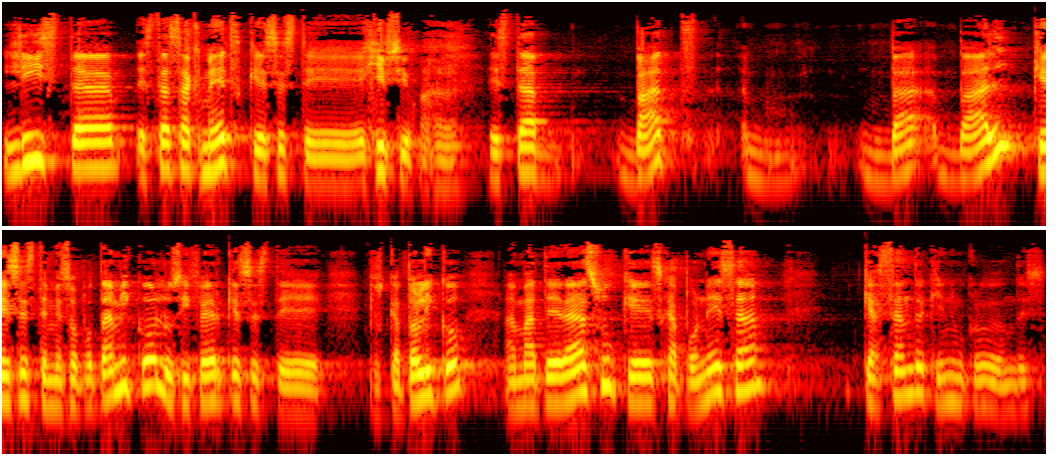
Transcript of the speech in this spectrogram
lista. Está Sakmet, que es este egipcio. Ajá. Está Bat, Ba- Baal, que es este mesopotámico, Lucifer, que es este pues católico, Amaterasu, que es japonesa, Cassandra, que yo no me acuerdo de dónde es.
